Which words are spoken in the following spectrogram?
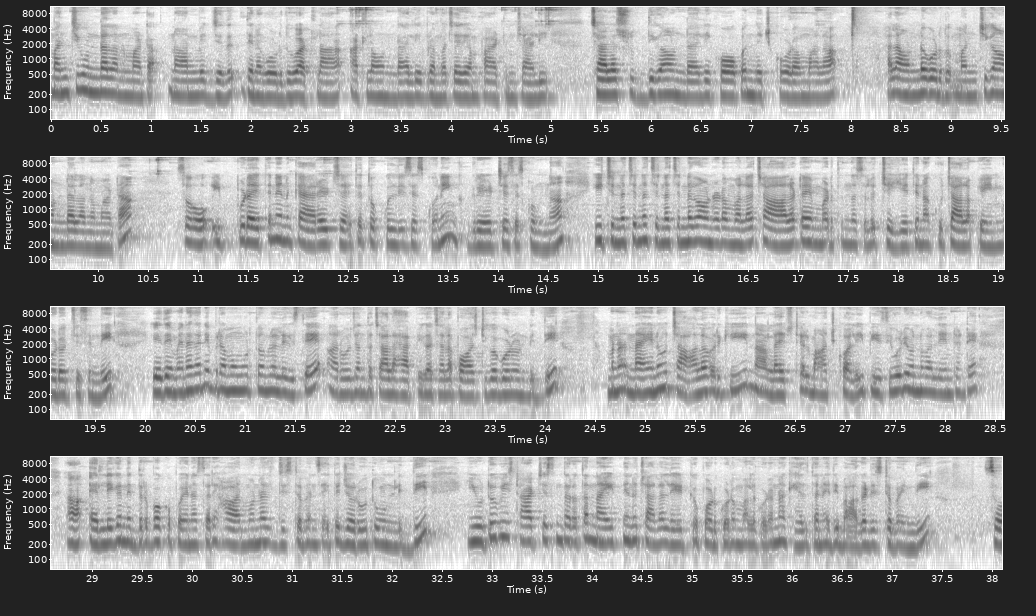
మంచిగా ఉండాలన్నమాట. నాన్ వెజ్ తినకూడదు. అట్లా అట్లా ఉండాలి. బ్రహ్మచర్యం పాటించాలి. చాలా శుద్ధిగా ఉండాలి. కోపం తెచ్చుకోవడం అలా అలా ఉండకూడదు. మంచిగా ఉండాలన్నమాట. సో ఇప్పుడైతే నేను క్యారెట్స్ అయితే తొక్కులు తీసేసుకొని ఇంకా గ్రేట్ చేసేసుకుంటున్నా. ఈ చిన్న చిన్న చిన్న చిన్నగా ఉండడం వల్ల చాలా టైం పడుతుంది. అసలు చెయ్యి అయితే నాకు చాలా పెయిన్ కూడా వచ్చేసింది. ఏదేమైనా కానీ బ్రహ్మముహూర్తంలో లేస్తే ఆ రోజంతా చాలా హ్యాపీగా చాలా పాజిటివ్గా కూడా ఉండిద్ది. మన నేను చాలా వరకు నా లైఫ్ స్టైల్ మార్చుకోవాలి. పీసీఓడి ఉన్న వాళ్ళు ఏంటంటే ఎర్లీగా నిద్రపోకపోయినా సరే హార్మోనల్ డిస్టర్బెన్స్ అయితే జరుగుతూ ఉండిద్ది. యూట్యూబ్ స్టార్ట్ చేసిన తర్వాత నైట్ నేను చాలా లేట్గా పడుకోవడం వల్ల కూడా నాకు హెల్త్ అనేది బాగా డిస్టర్బ్ అయింది. సో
